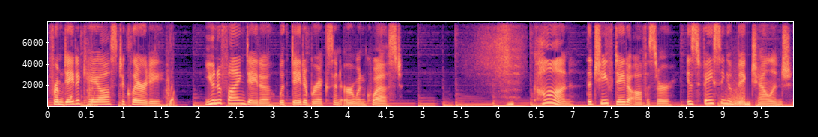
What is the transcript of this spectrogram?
From data chaos to clarity, unifying data with Databricks and Erwin Quest. Khan, the chief data officer, is facing a big challenge.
